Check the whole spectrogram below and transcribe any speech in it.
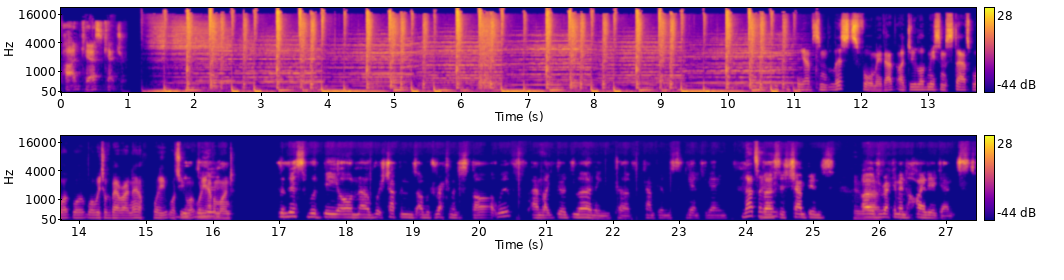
podcast catcher. You have some lists for me. That I do love me some stats. What what, what are we talking about right now? What do you, what do you, what do you have in mind? The list would be on uh, which champions I would recommend to start with, and like good learning curve champions to get into the game. That's a- versus champions Who, I would uh, recommend highly against.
